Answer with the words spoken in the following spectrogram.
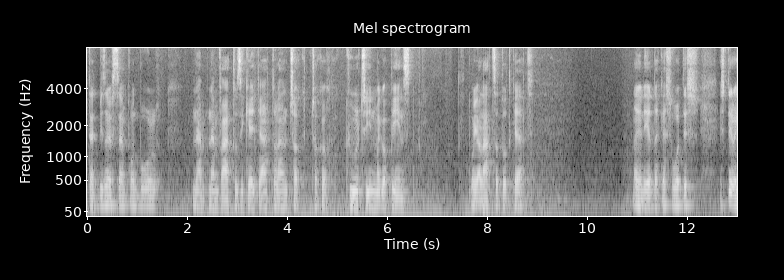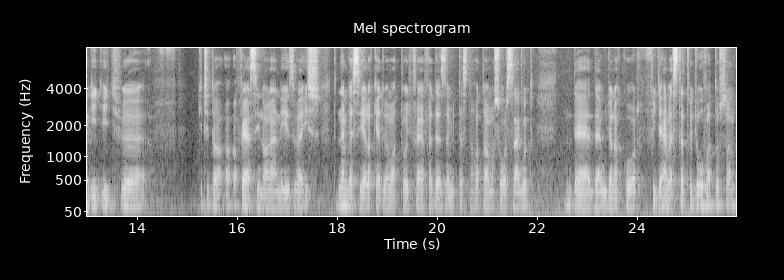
tehát bizonyos szempontból nem, nem változik egyáltalán, csak, csak a külcsín meg a pénzt olyan látszatot kelt. Nagyon érdekes volt, és, és tényleg így, így kicsit a, a felszín alá nézve is, tehát nem veszi el a kedvem attól, hogy felfedezzem itt ezt a hatalmas országot, de, de ugyanakkor figyelmeztet, hogy óvatosan.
